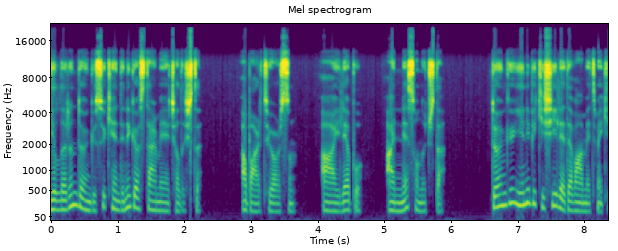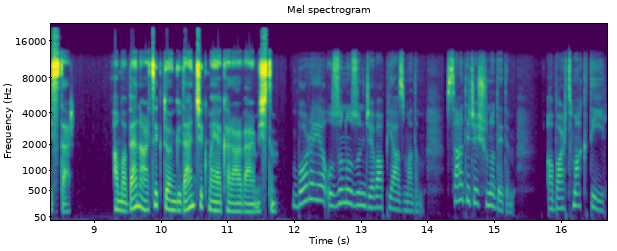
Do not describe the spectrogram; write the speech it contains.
yılların döngüsü kendini göstermeye çalıştı. Abartıyorsun. Aile bu. Anne sonuçta. Döngü yeni bir kişiyle devam etmek ister. Ama ben artık döngüden çıkmaya karar vermiştim. Bora'ya uzun uzun cevap yazmadım. Sadece şunu dedim. Abartmak değil,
